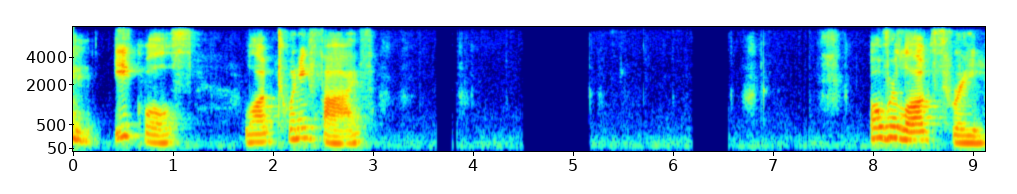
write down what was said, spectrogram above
equals log 25 over log 3.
